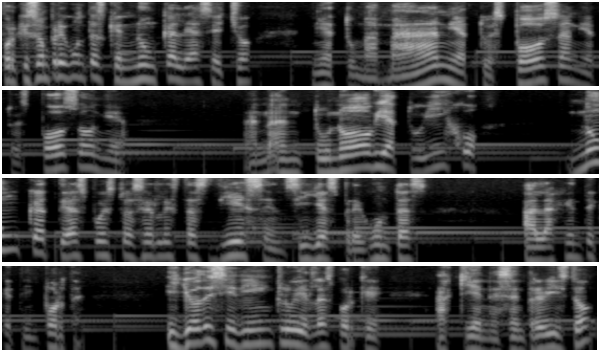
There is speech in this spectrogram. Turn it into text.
Porque son preguntas que nunca le has hecho ni a tu mamá, ni a tu esposa, ni a tu esposo, ni a, a tu novia, a tu hijo, Nunca te has puesto a hacerle estas 10 sencillas preguntas a la gente que te importa. Y yo decidí incluirlas porque a quienes entrevisto,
